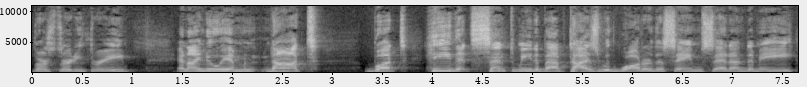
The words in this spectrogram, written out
verse 33 and I knew him not but he that sent me to baptize with water the same said unto me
